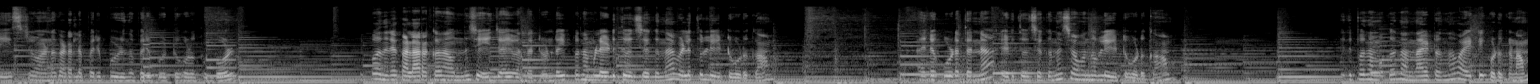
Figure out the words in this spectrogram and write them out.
ടേസ്റ്റുമാണ്. കടലപ്പരിപ്പ് ഉഴുന്നപ്പരിപ്പ് ഇട്ട് കൊടുക്കുമ്പോൾ. ഇപ്പോൾ അതിന്റെ കളറൊക്കെ ഒന്ന് ചേഞ്ചായി വന്നിട്ടുണ്ട്. ഇപ്പോൾ നമ്മൾ എടുത്തു വെച്ചേക്കുന്ന വെളുത്തുള്ളി ഇട്ട് കൊടുക്കാം. അതിന്റെ കൂടെ തന്നെ എടുത്തു വെച്ചേക്കുന്ന ചുവന്നുള്ളി ഇട്ട് കൊടുക്കാം. ഇതിപ്പോൾ നമുക്ക് നന്നായിട്ടൊന്ന് വഴറ്റി കൊടുക്കണം.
